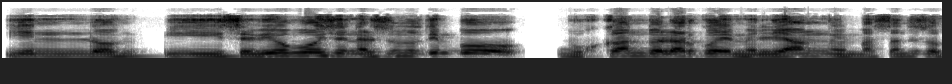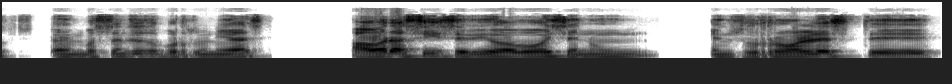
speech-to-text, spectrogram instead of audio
Y, en los, y se vio Boys en el segundo tiempo buscando el arco de Melián en bastantes, en bastantes oportunidades. Ahora sí se vio a Boys en, un, en su rol este,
